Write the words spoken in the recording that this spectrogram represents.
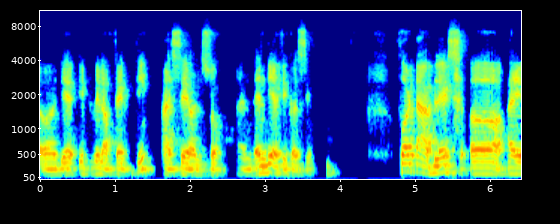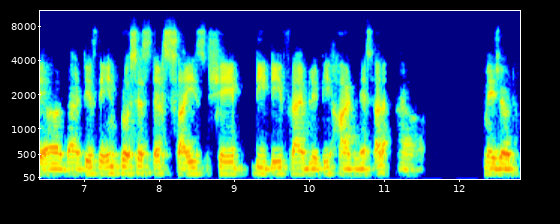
uh, there, it will affect the assay also, and then the efficacy. For tablets, uh, I, uh, that is the in-process that size, shape, DT, friability, hardness are uh, measured.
